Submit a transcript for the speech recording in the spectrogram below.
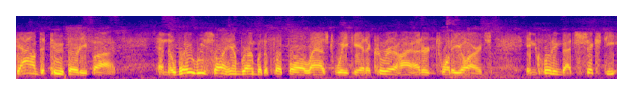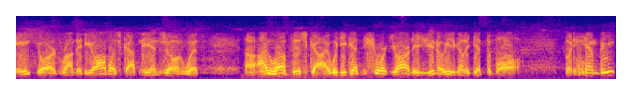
down to 235. And the way we saw him run with the football last week, he had a career high 120 yards including that 68-yard run that he almost got in the end zone with. Uh, I love this guy. When you get in short yardage, you know he's going to get the ball. But Hemby,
